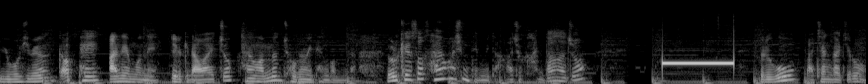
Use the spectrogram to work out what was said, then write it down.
여기 보시면 카페 아네모네 이렇게 나와 있죠? 사용하면 적용이 된 겁니다. 이렇게 해서 사용하시면 됩니다. 아주 간단하죠? 그리고 마찬가지로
